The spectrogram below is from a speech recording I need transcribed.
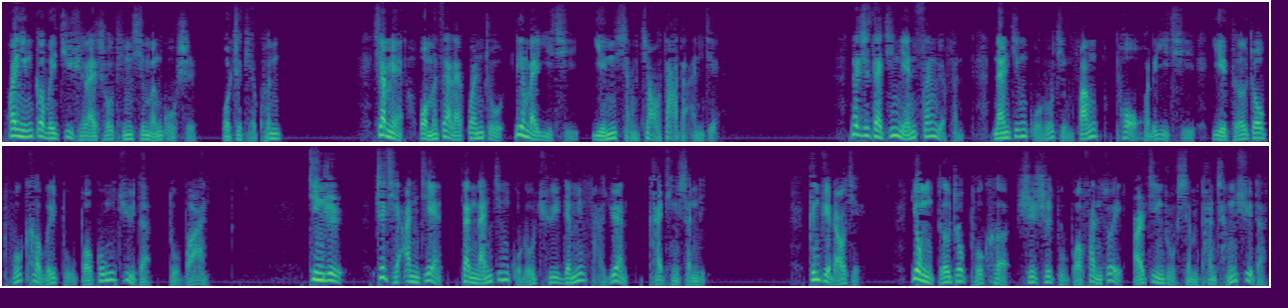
欢迎各位继续来收听新闻故事，我是铁坤。下面我们再来关注另外一起影响较大的案件。那是在今年三月份，南京鼓楼警方破获了一起以德州扑克为赌博工具的赌博案。近日，这起案件在南京鼓楼区人民法院开庭审理。根据了解，用德州扑克实施赌博犯罪而进入审判程序的，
